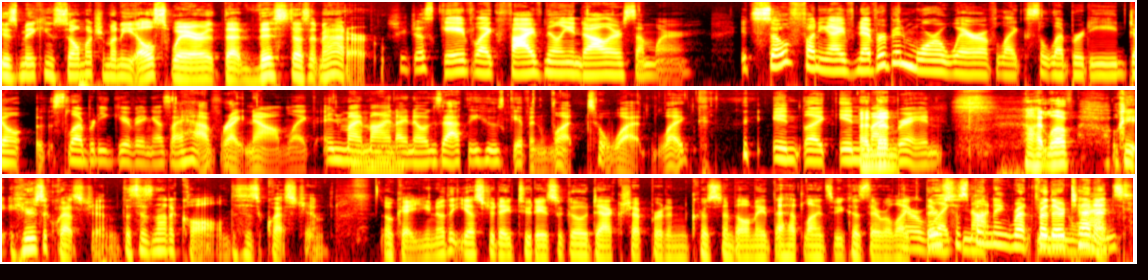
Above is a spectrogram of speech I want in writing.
is making so much money elsewhere that this doesn't matter. She just gave like five million dollars somewhere. It's so funny. I've never been more aware of like celebrity don't celebrity giving as I have right now. I'm like in my mind, Mm-hmm. I know exactly who's given what to what, like in like in And my then- brain. I love. Okay, here's a question. This is not a call. This is a question. Okay, you know that yesterday, two days ago, Dax Shepard and Kristen Bell made the headlines because they were like, They were, they're like, suspending rent for their tenants.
